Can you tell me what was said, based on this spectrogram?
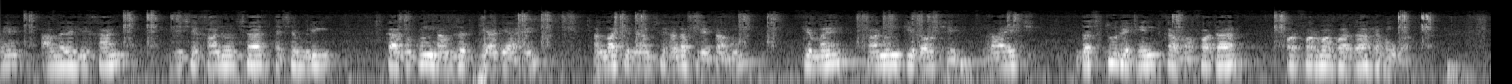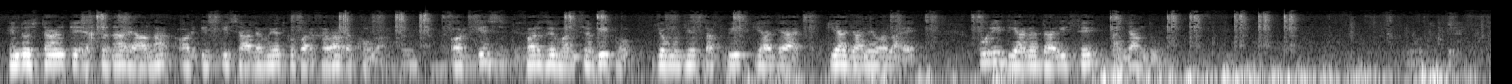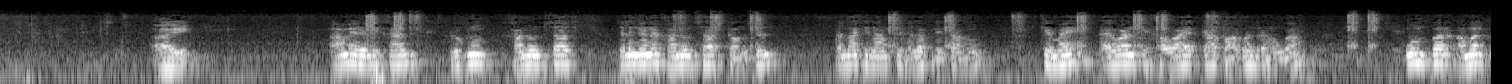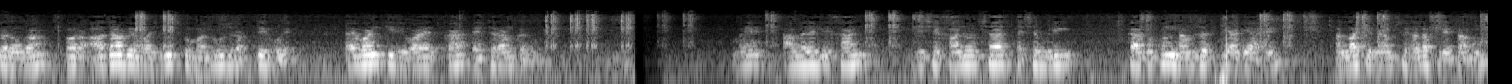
मैं आमिर अली खान, जिसे कानून साज असेंबली का रुकन नामजद किया गया है। अल्लाह के नाम से हलफ लेता हूँ कि मैं कानून की दौर से राइज दस्तूर हिंद का वफादार और फर्मा बरदार रहूँगा। हिंदुस्तान के इकतदार आला और इसकी सालमियत को बरकरार रखूँगा और इस फ़र्ज़ मनसबी को जो मुझे तफवीज किया गया, किया जाने वाला है, पूरी दियानतदारी से अंजाम दूँगा। आई। आमिर अली खान, रुकन कानून साज तेलंगाना कानून साज काउंसिल अल्लाह के नाम से हलफ लेता हूँ कि मैं ऐवान के कवायद का पाबंद रहूँगा, उन पर अमल करूँगा और आदाब मजलिस को महफूज रखते हुए ऐवान की रिवायत का एहतराम करूँगा। मैं आमिर अली खान, जिसे कानून साज असेंबली का रुकन नामजद किया गया है, अल्लाह के नाम से हलफ लेता हूँ।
